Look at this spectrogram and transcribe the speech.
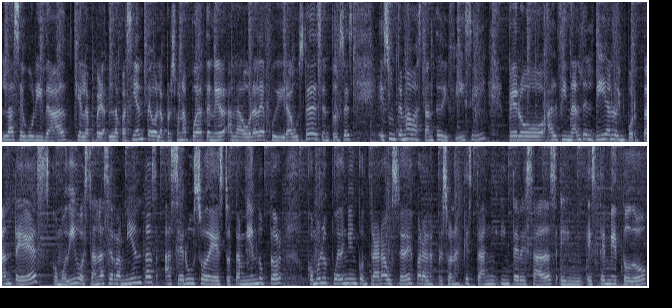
la seguridad que la, la paciente o la persona pueda tener a la hora de acudir a ustedes. Entonces es un tema bastante difícil, pero al final del día lo importante es, como digo, están las herramientas, hacer uso de esto. También, doctor, ¿cómo lo pueden encontrar a ustedes para las personas que están interesadas en este este método,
